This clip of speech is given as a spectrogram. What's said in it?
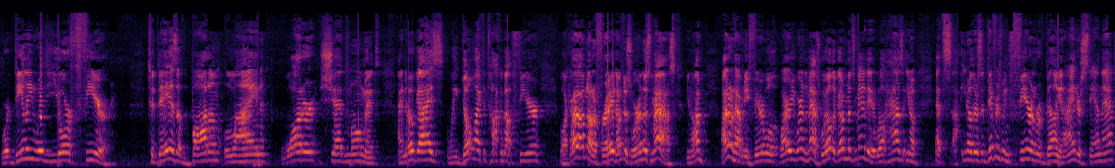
We're dealing with your fear. Today is a bottom line watershed moment. I know, guys, we don't like to talk about fear. Like, oh, I'm not afraid. I'm just wearing this mask. You know, I'm I don't have any fear. Well, why are you wearing the mask? Well, the government's mandated. Well, has you know that's you know there's a difference between fear and rebellion. I understand that.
